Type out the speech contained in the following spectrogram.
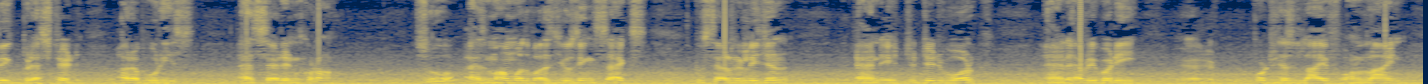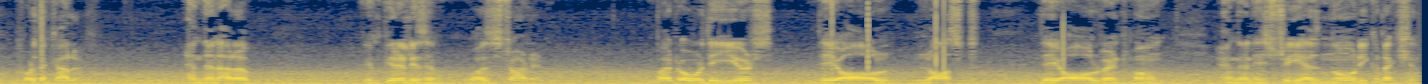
big breasted Arab houris, as said in Quran. So, as Muhammad was using sex to sell religion, and it did work, and everybody uh, put his life online for the caliph. And then Arab imperialism was started. But over the years, they all lost, they all went home, and then history has no recollection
